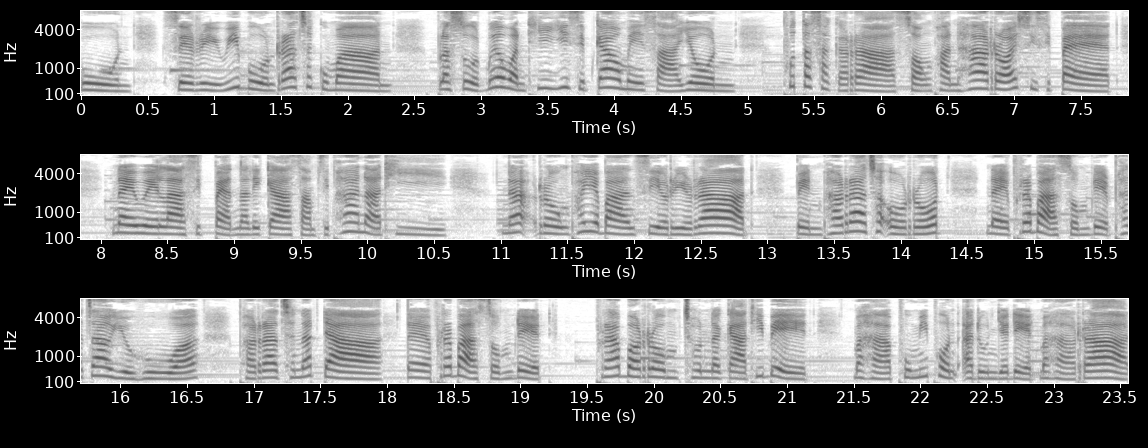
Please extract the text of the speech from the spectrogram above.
กูลสิริวิบูลราชกุมาร ประสูติเมื่อวันที่ 29 เมษายน พุทธศักราช 2548 ในเวลา 18 นาฬิกา 35 นาที ณ โรงพยาบาลศิริราช เป็นพระราชโอรส ในพระบาทสมเด็จพระเจ้าอยู่หัว พระราชนัดดาแต่พระบาทสมเด็จ พระบรมชนกาธิเบศร มหาภูมิพลอดุลยเดชมหาราช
